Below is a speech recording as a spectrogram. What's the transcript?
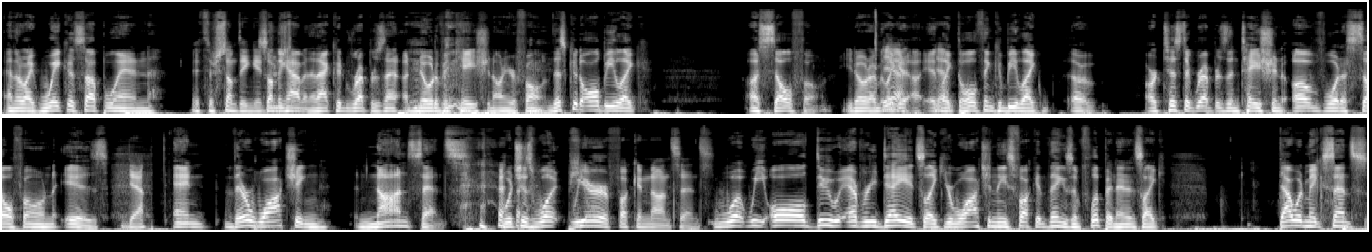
And they're like wake us up when If there's something something happened. And that could represent a notification on your phone. This could all be like a cell phone. You know what i mean? Yeah, like, it, yeah. like the whole thing could be like a artistic representation of what a cell phone is. Yeah. and they're watching nonsense which is what we Pure fucking nonsense. what we all do every day. It's like you're watching these fucking things and flipping, and it's like that would make sense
